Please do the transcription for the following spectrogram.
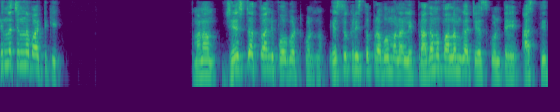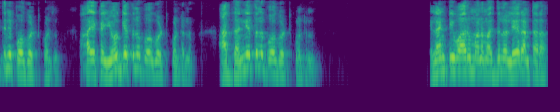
చిన్న చిన్న వాటికి మనం జ్యేష్ఠత్వాన్ని పోగొట్టుకుంటున్నాం. యేసుక్రీస్తు ప్రభు మనల్ని ప్రథమ ఫలంగా చేసుకుంటే ఆ స్థితిని పోగొట్టుకుంటున్నాం. ఆ యొక్క యోగ్యతను పోగొట్టుకుంటున్నాం. ఆ ధన్యతను పోగొట్టుకుంటున్నాం. ఇలాంటి వారు మన మధ్యలో లేరంటారా?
